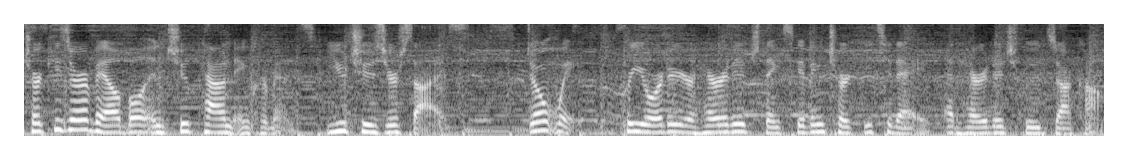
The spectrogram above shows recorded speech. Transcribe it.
Turkeys are available in two pound increments. You choose your size. Don't wait. Pre order your Heritage Thanksgiving turkey today at heritagefoods.com.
